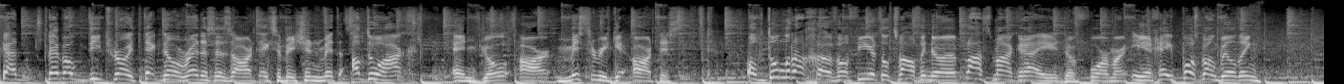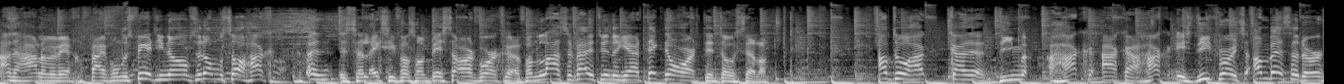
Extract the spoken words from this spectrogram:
Ja, we hebben ook Detroit Techno Renaissance Art Exhibition met Abdul Hak en Joe R. Mystery Artist. Op donderdag eh, van 4 tot 12 in de plaatsmakerij, de former ING Postbank Building. Aan de Haarlemmerweg 514 in Amsterdam zal Hak een selectie van zijn beste artwork eh, van de laatste 25 jaar techno art tentoonstellen. Abdul Kadim Hak AK Hak is Detroit's ambassador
